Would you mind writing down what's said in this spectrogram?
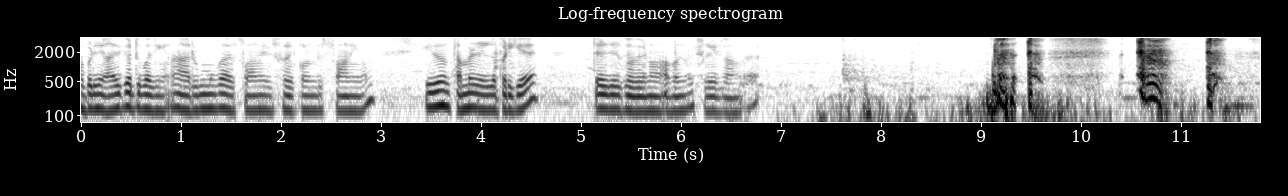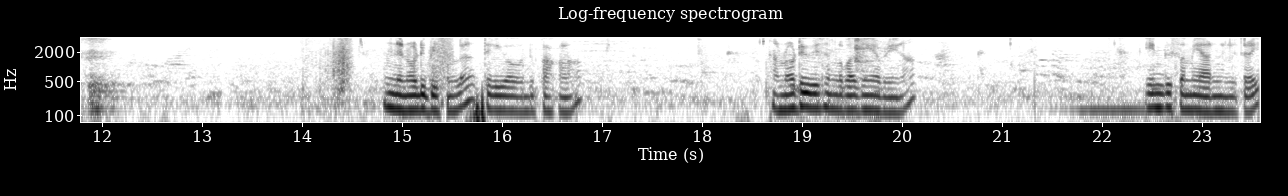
அப்படி அதுக்கடுத்து பார்த்திங்கன்னா அருள்முக சுவாமி கொண்டு சுவாமியும் இதுவும் தமிழ் எழுத படிக்க தெரிஞ்சிருக்க வேணும் அப்படின்னு சொல்லியிருக்காங்க. இந்த நோட்டிஃபிகேஷனில் தெளிவாக வந்து பார்க்கலாம். நோட்டிஃபிகேஷனில் பார்த்தீங்க அப்படின்னா இந்து சமய அறநிலைத்துறை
